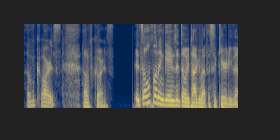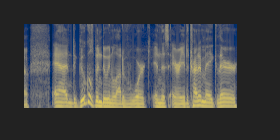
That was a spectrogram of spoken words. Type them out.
of course. Of course. It's all fun and games until we talk about the security, though. And Google's been doing a lot of work in this area to try to make their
